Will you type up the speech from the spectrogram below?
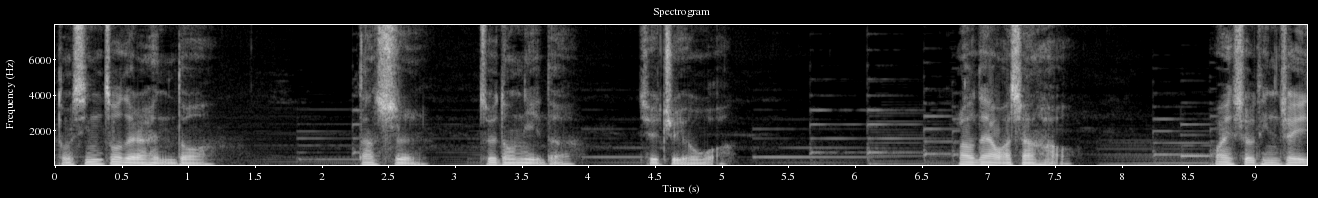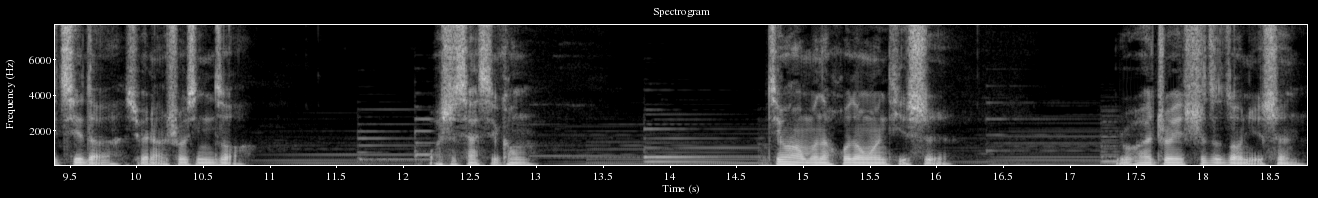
懂星座的人很多，但是最懂你的却只有我。Hello，大家晚上好，欢迎收听这一期的学长说星座，我是夏西空。今晚我们的互动问题是：如何追狮子座女生？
